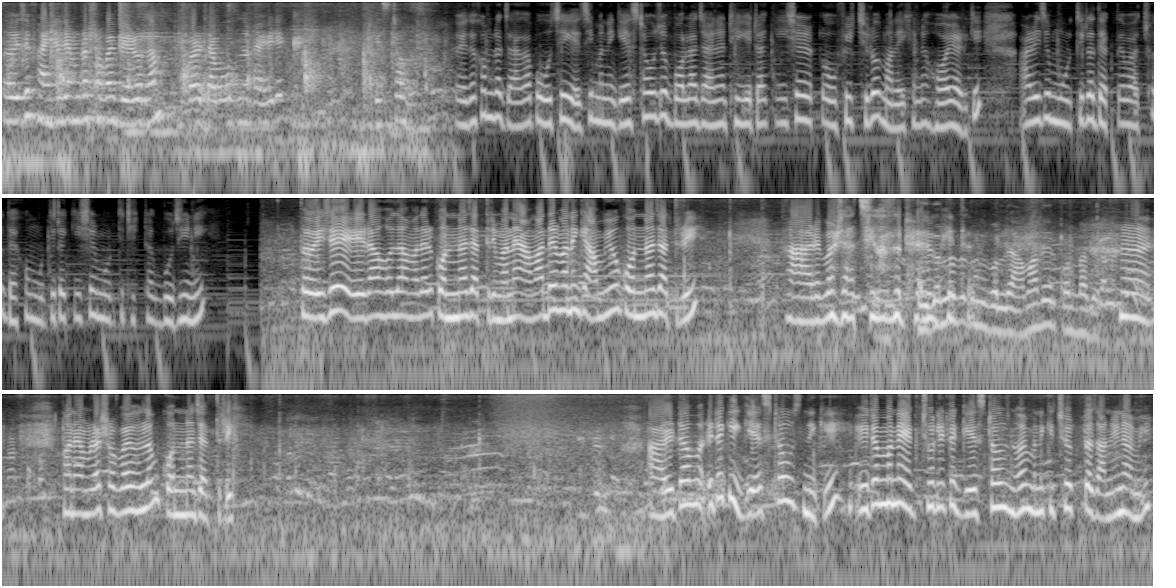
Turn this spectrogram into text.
তো এই যে ফাইনালি আমরা সবাই বেরোলাম, এবার যাব ডাইরেক্ট গেস্ট হাউস তো এই দেখো আমরা জায়গা পৌঁছে গেছি। মানে গেস্ট হাউসে বলা যায় না ঠিক এটা কিসের একটা অফিস ছিল মানে এখানে হয় আর কি। আর এই যে মূর্তিটা দেখতে পাচ্ছ দেখো মূর্তিটা কিসের মূর্তি ঠিকঠাক বুঝিনি। তো এই যে এরা হলো আমাদের কন্যাযাত্রী মানে আমাদের মানে কি আমিও কন্যাযাত্রী? আর এবার যাচ্ছি কতটা তুমি বললে আমাদের কন্যা যাত্রী। হ্যাঁ মানে আমরা সবাই হলাম কন্যাযাত্রী। আর এটা এটা কি গেস্ট হাউস নাকি? এটা মানে অ্যাকচুয়ালি এটা গেস্ট হাউস নয় মানে কিছু একটা জানি না আমি।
